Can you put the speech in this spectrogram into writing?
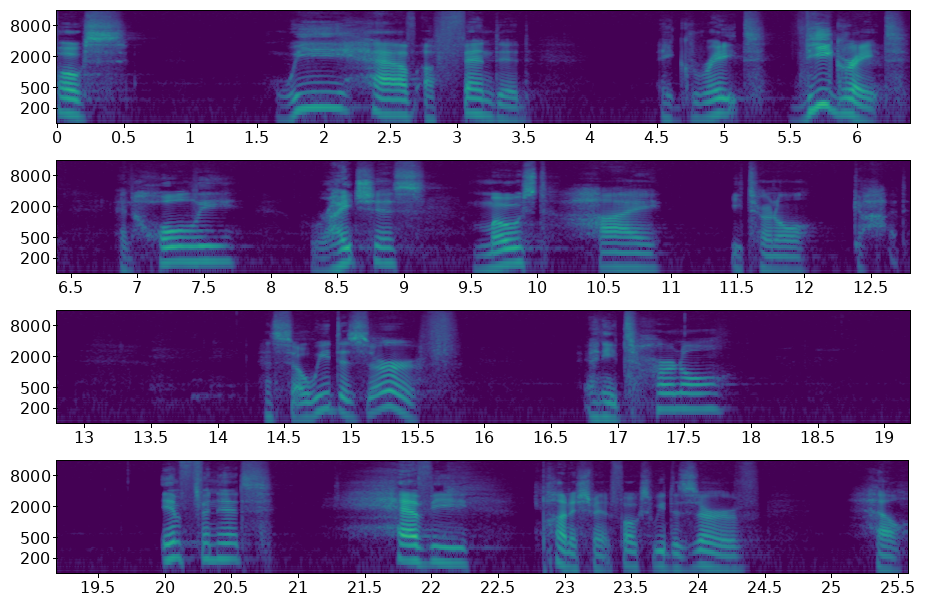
Folks, we have offended a great, the great, and holy, righteous, most high, eternal God. And so we deserve an eternal, infinite, heavy punishment. Folks, we deserve hell.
